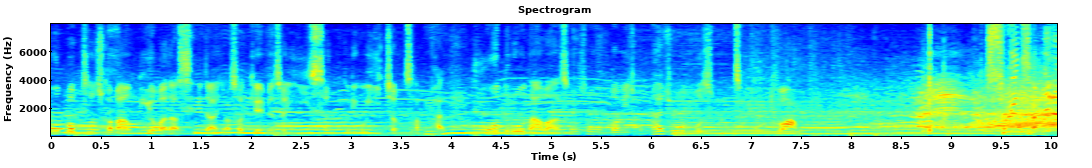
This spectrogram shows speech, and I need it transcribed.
홍범 선수가 마운드 이어받았습니다. 6개면서 2승 그리고 2.38 구원으로 나와서 송은범이 정말 좋은 모습입니다. 투아웃 스윙 삽니다.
